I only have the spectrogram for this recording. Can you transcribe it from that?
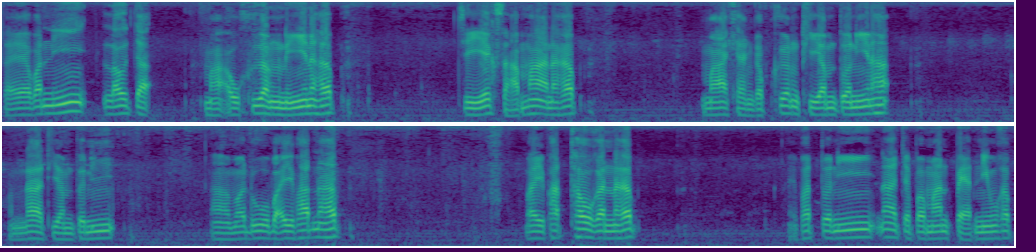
แต่วันนี้เราจะมาเอาเครื่องนี้นะครับ GX 3 5นะครับ มาแข่งกับเครื่องเทียมตัวนี้นะฮะ Honda เทียมตัวนี้ามาดูใบพัดนะครับ ใบพัดเท่ากันนะครับ ใบพัดตัวนี้น่าจะประมาณ 8 นิ้วครับ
